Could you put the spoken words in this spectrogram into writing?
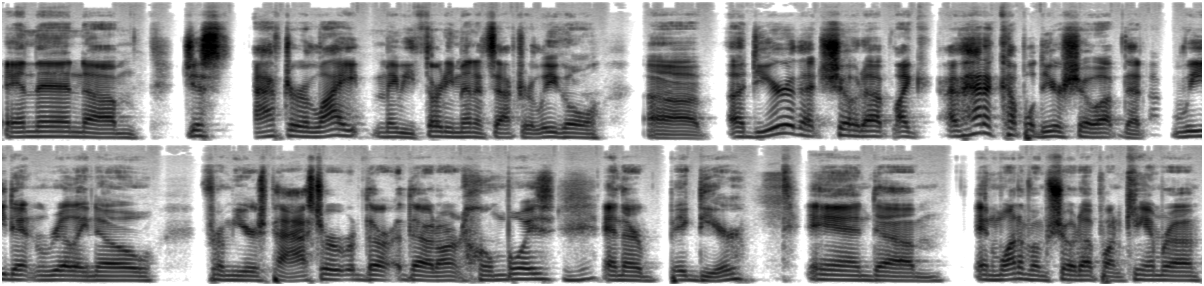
and then um, just after light, maybe thirty minutes after legal. Uh, a deer that showed up, like I've had a couple deer show up that we didn't really know from years past, or that aren't homeboys, Mhm. and they're big deer, and um, and one of them showed up on camera.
